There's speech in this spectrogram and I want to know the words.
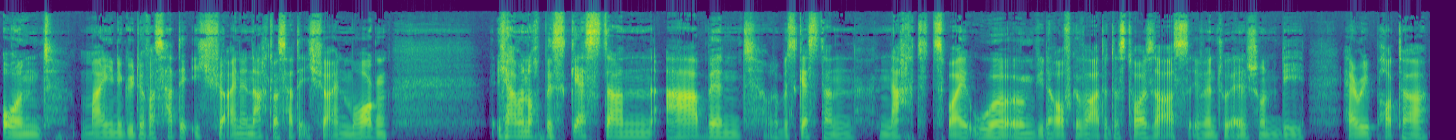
Und meine Güte, was hatte ich für eine Nacht, was hatte ich für einen Morgen? Ich habe noch bis gestern Abend oder bis gestern Nacht zwei Uhr irgendwie darauf gewartet, dass Toys R Us eventuell schon die Harry Potter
